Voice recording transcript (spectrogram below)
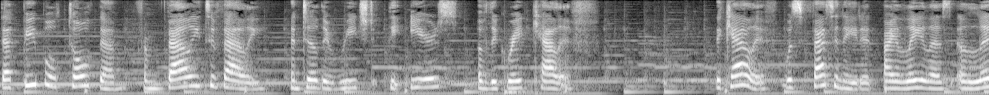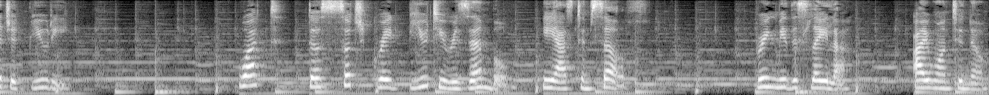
that people told them from valley to valley until they reached the ears of the great Caliph. The Caliph was fascinated by Layla's alleged beauty. What does such great beauty resemble? he asked himself. Bring me this Layla. I want to know.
